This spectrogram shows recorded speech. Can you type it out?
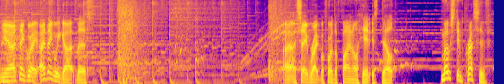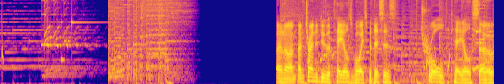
Yeah, I think we I think we got this. I, I say right before the final hit is dealt. Most impressive. I don't know, I'm, I'm trying to do the Tails voice, but this is trolled Tails, so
